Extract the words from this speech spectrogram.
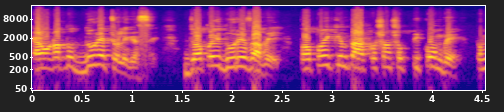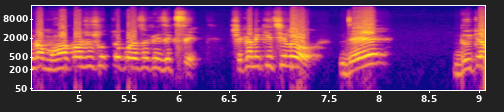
কারণ ওটা তো দূরে চলে গেছে। যতই দূরে যাবে, ততই কিন্তু আকর্ষণ শক্তি কমবে। তোমরা মহাকর্ষ সূত্র পড়েছো ফিজিক্সে। সেখানে কি ছিল? যে দুইটা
